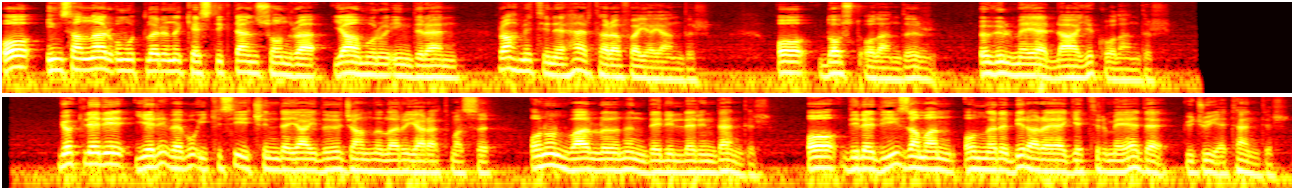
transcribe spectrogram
O insanlar umutlarını kestikten sonra yağmuru indiren, rahmetini her tarafa yayandır. O dost olandır, övülmeye layık olandır. Gökleri, yeri ve bu ikisi içinde yaydığı canlıları yaratması, onun varlığının delillerindendir. O dilediği zaman onları bir araya getirmeye de gücü yetendir.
